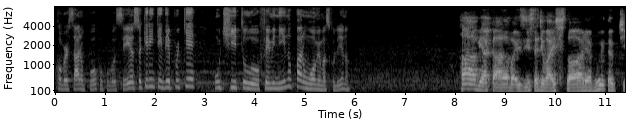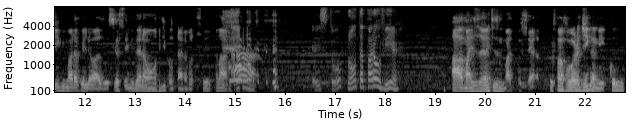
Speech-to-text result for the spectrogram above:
conversar um pouco com você. Eu só queria entender por que um título feminino para um homem masculino. Ah, minha cara, mas isso é de uma história muito antiga e maravilhosa. Se você me der a honra de contar a você, claro. Ah, eu estou pronta para ouvir. Ah, mas antes, mademoiselle, por favor, diga-me como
